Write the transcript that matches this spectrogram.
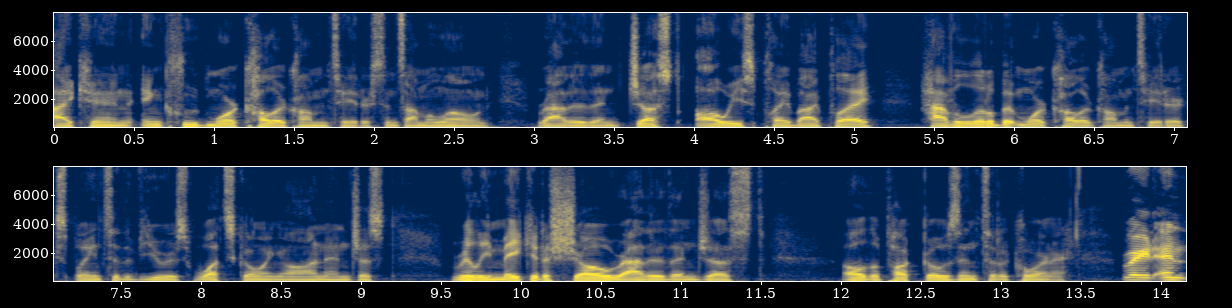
I can include more color commentator since I'm alone rather than just always play by play. Have a little bit more color commentator, explain to the viewers what's going on, and just really make it a show rather than just, oh, the puck goes into the corner. Right. And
